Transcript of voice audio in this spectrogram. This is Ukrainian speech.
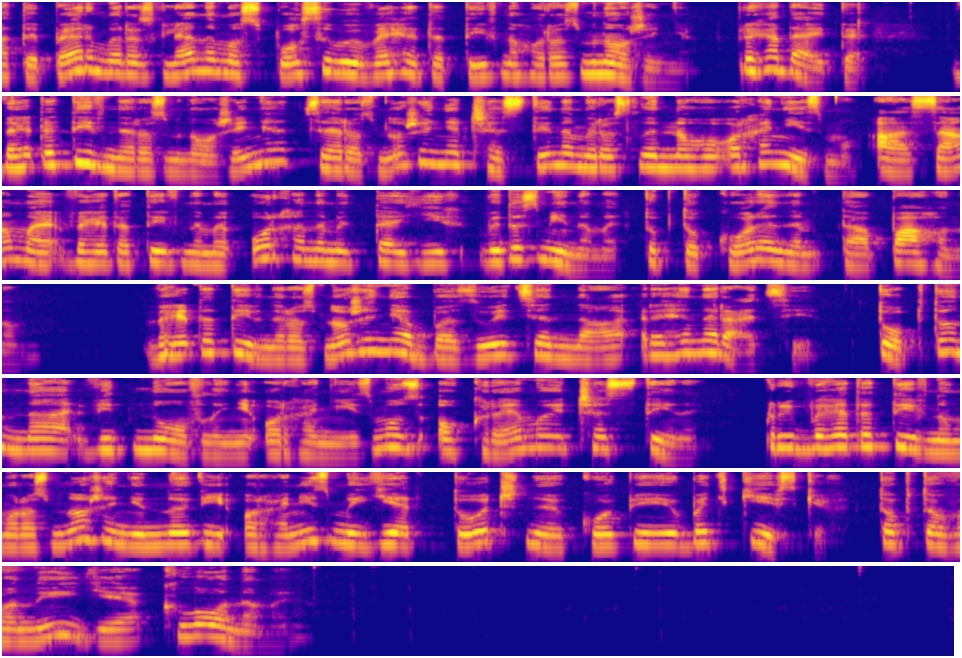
А тепер ми розглянемо способи вегетативного розмноження. Пригадайте, вегетативне розмноження це розмноження частинами рослинного організму, а саме вегетативними органами та їх видозмінами, тобто коренем та пагоном. Вегетативне розмноження базується на регенерації, тобто на відновленні організму з окремої частини. При вегетативному розмноженні нові організми є точною копією батьківських, тобто вони є клонами.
